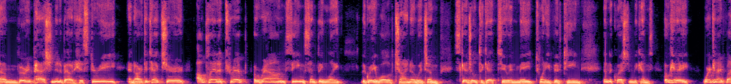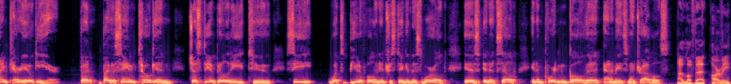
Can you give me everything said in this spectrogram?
I'm very passionate about history and architecture. I'll plan a trip around seeing something like the Great Wall of China, which I'm scheduled to get to in May 2015. Then the question becomes, okay, where can I find karaoke here? But by the same token, just the ability to see what's beautiful and interesting in this world is in itself an important goal that animates my travels. I love that. Harvey,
